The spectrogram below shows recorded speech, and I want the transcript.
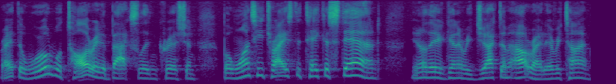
right? The world will tolerate a backslidden Christian, but once he tries to take a stand, you know, they're going to reject him outright every time.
